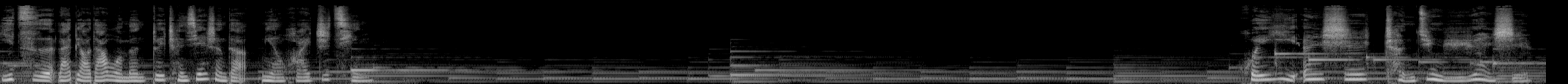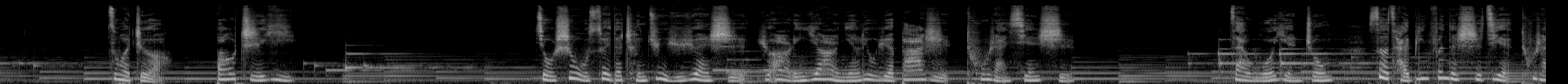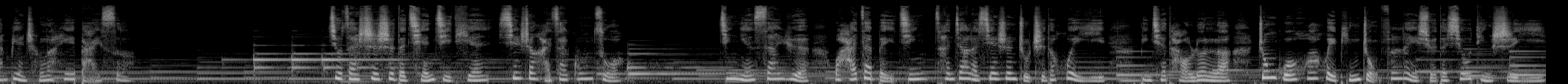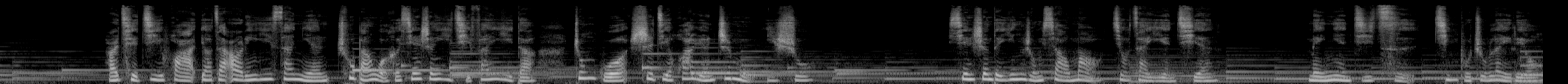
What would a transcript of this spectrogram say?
以此来表达我们对陈先生的缅怀之情。回忆恩师陈俊瑜院士，作者包志毅。九十五岁的陈俊瑜院士于二零一二年六月八日突然仙逝。在我眼中，色彩缤纷的世界突然变成了黑白色。就在逝世的前几天，先生还在工作。今年三月，我还在北京参加了先生主持的会议，并且讨论了中国花卉品种分类学的修订事宜，而且计划要在二零一三年出版我和先生一起翻译的《中国世界花园之母》一书。先生的音容笑貌就在眼前，每念及此，禁不住泪流。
